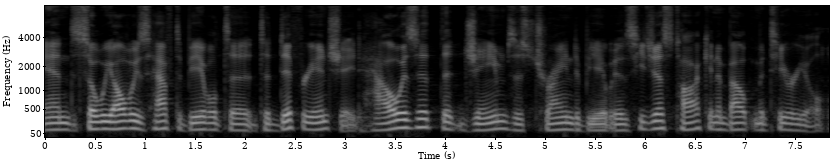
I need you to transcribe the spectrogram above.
And so we always have to be able to, to differentiate. How is it that James is trying to be able? Is he just talking about material?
